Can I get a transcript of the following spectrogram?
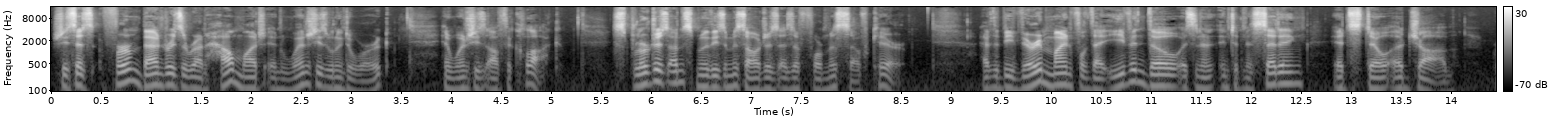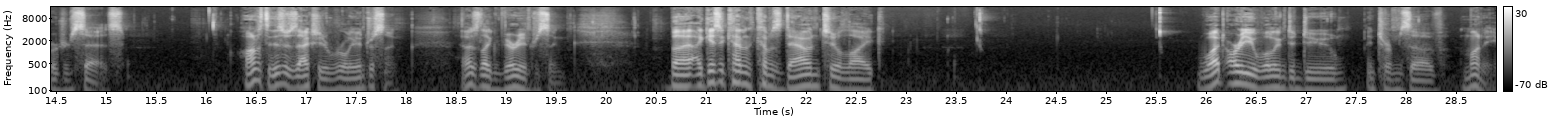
She sets firm boundaries around how much and when she's willing to work, and when she's off the clock. Splurges on smoothies and massages as a form of self care. I have to be very mindful that even though it's an intimate setting, it's still a job, Richard says. Honestly, this was actually really interesting. That was like very interesting. But I guess it kind of comes down to like, what are you willing to do in terms of money?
